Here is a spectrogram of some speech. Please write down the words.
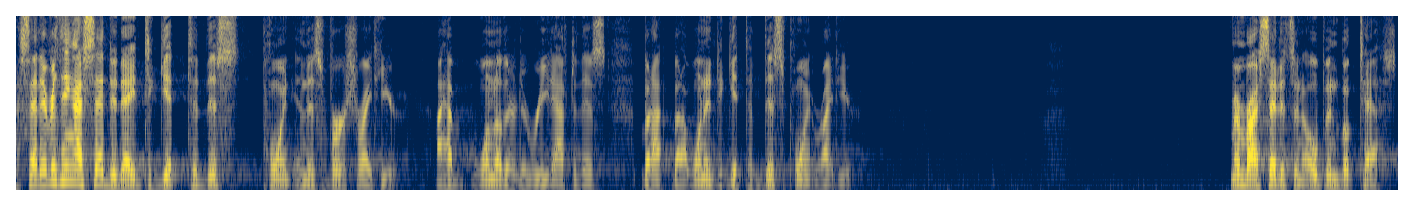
I said everything I said today to get to this point in this verse right here. I have one other to read after this, but I, but I wanted to get to this point right here. Remember, I said it's an open book test.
